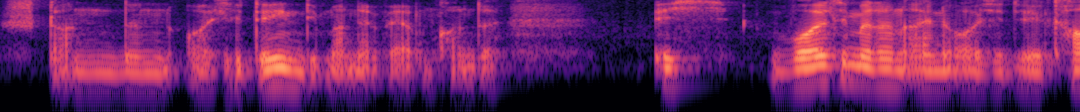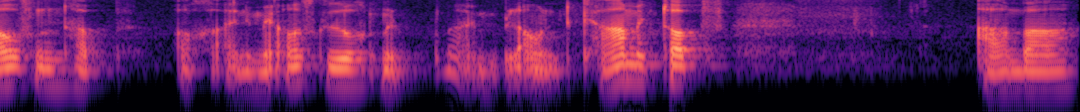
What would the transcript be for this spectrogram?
standen Orchideen, die man erwerben konnte. Ich wollte mir dann eine Orchidee kaufen, habe auch eine mir ausgesucht mit einem blauen Keramiktopf, aber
